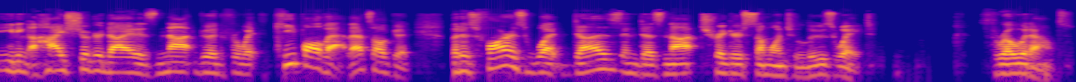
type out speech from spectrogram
eating a high sugar diet is not good for weight. Keep all that. That's all good. But as far as what does and does not trigger someone to lose weight, throw it out.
